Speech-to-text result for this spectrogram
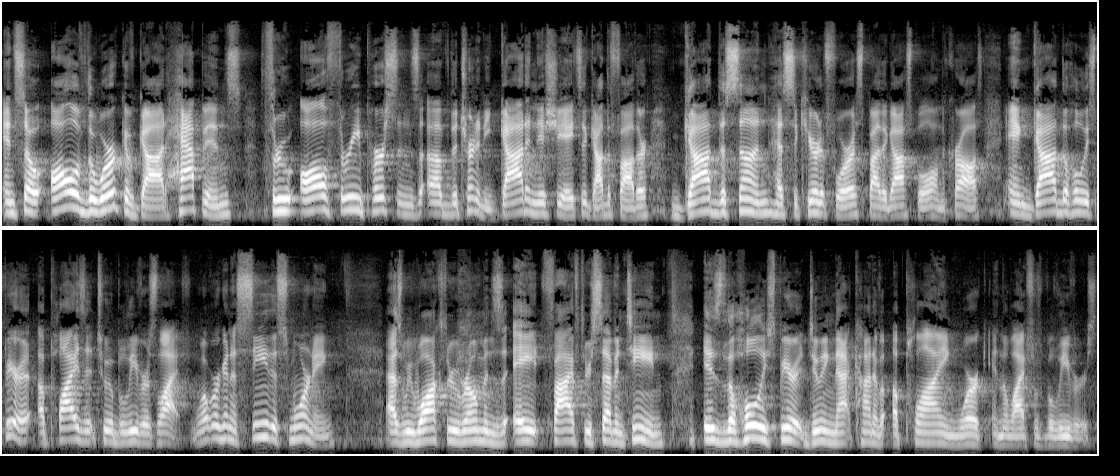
And so all of the work of God happens through all three persons of the Trinity. God initiates it, God the Father, God the Son has secured it for us by the gospel on the cross, and God the Holy Spirit applies it to a believer's life. What we're going to see this morning as we walk through Romans 8, 5 through 17, is the Holy Spirit doing that kind of applying work in the life of believers.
